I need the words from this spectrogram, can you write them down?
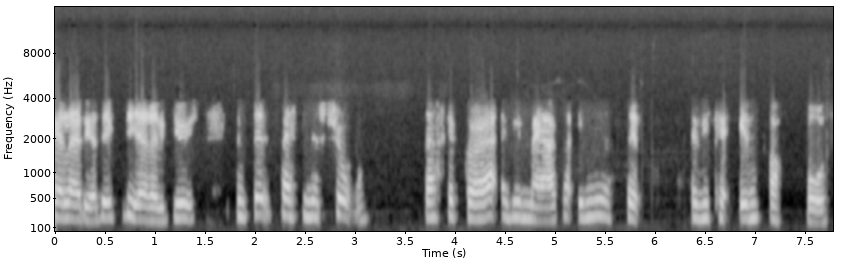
kalder jeg det, og det er ikke, fordi jeg er religiøs, men den fascination, der skal gøre, at vi mærker inde i os selv, at vi kan ændre vores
